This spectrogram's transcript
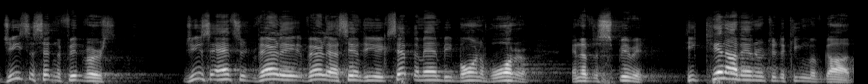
Jesus said in the fifth verse, Jesus answered, Verily, verily I say unto you, except a man be born of water and of the Spirit, he cannot enter into the kingdom of God.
